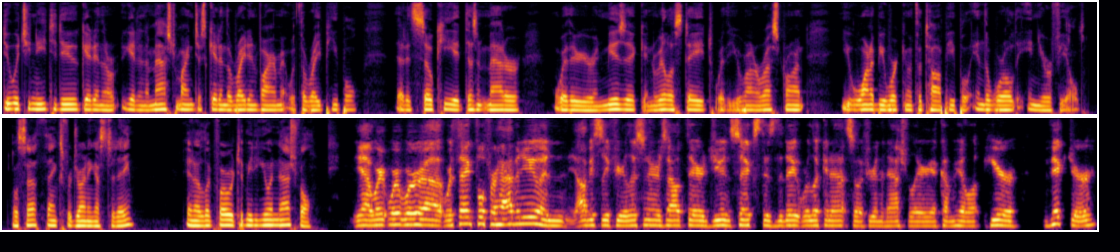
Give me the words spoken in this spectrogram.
do what you need to do. Get in the get in a mastermind. Just get in the right environment with the right people. That is so key. It doesn't matter whether you're in music, in real estate, whether you run a restaurant. You want to be working with the top people in the world in your field. Well, Seth, thanks for joining us today, and I look forward to meeting you in Nashville yeah, we're we're we're uh, we're thankful for having you, and obviously for your listeners out there, June sixth is the date we're looking at. So if you're in the Nashville area, come here, hear Victor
